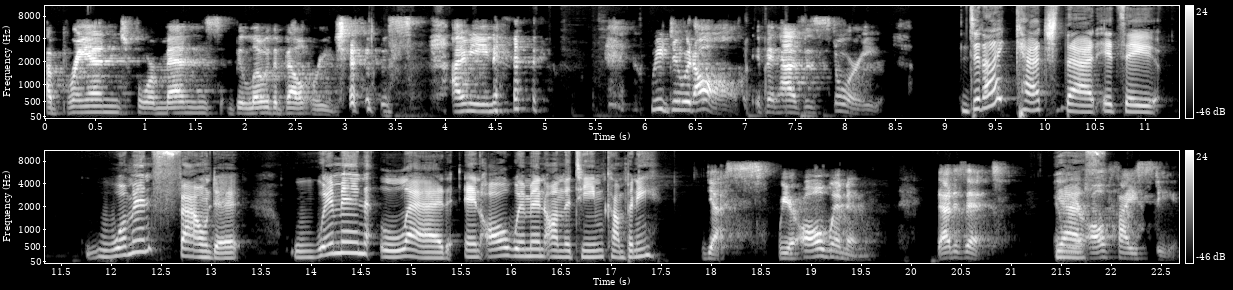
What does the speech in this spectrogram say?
a brand for men's below the belt regions. I mean, we do it all if it has a story. Did I catch that it's a woman founded, it, women led, and all women on the team company? Yes, we are all women. That is it. And yes. We're all feisty.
